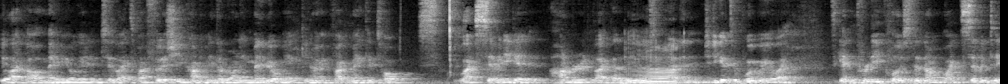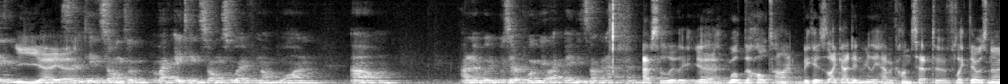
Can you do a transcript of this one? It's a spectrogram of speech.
you're like, oh, maybe I'll get into like my first year, kind of in the running. Maybe I'll make, you know, if I can make the top like seventy to hundred, like that'd be awesome. Uh, and did you get to a point where you're like, it's getting pretty close to number like seventeen? Yeah, yeah. 17 songs or like 18 songs away from number one. Um, I don't know, was there a point where you're like, maybe it's not going to happen? Absolutely, yeah. Well, the whole time because like I didn't really have a concept of like there was no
